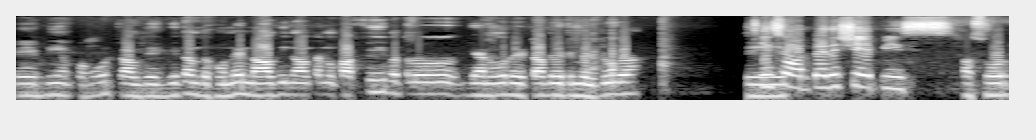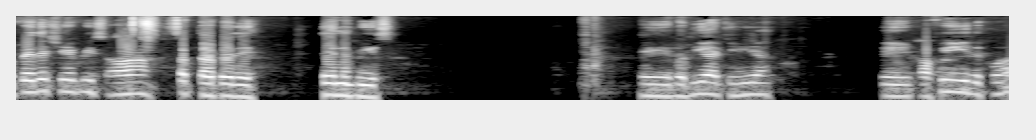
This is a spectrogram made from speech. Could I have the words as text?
ਤੇ ਇਦਾਂ ਆਪਾਂ ਹੋਰ ਚੱਲਦੇ ਅੱਗੇ ਤੁਹਾਨੂੰ ਦਿਖਾਉਂਦੇ ਨਾਲ ਦੀ ਨਾਲ ਤੁਹਾਨੂੰ ਕਾਫੀ ਮਤਲਬ ਜਾਨਵਰ ਰੇਟਾਂ ਦੇ ਵਿੱਚ ਮਿਲ ਜੂਗਾ। ਤੇ ਇਹ 100 ਰੁਪਏ ਦੇ 6 ਪੀਸ ਆ 100 ਰੁਪਏ ਦੇ 6 ਪੀਸ ਆ 70 ਰੁਪਏ ਦੇ 3 ਪੀਸ ਤੇ ਵਧੀਆ ਚੀਜ਼ ਆ। ਤੇ ਕਾਫੀ ਦੇਖੋ ਨਾ।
